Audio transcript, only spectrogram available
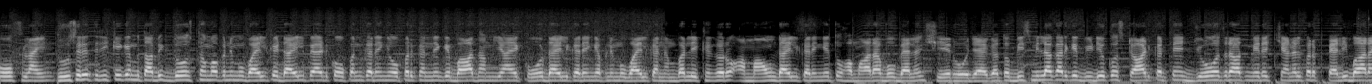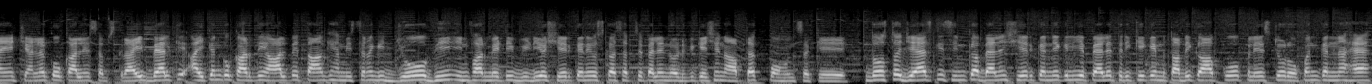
ऑफलाइन। दूसरे तरीके के मुताबिक दोस्त, हम अपने मोबाइल के डायल पैड को ओपन करेंगे। ओपन करने के बाद हम यहाँ एक कोड डायल करेंगे, अपने मोबाइल का नंबर लिखेंगे और अमाउंट डायल करेंगे तो हमारा वो बैलेंस शेयर हो जाएगा। तो बिस्मिल्लाह करके वीडियो को स्टार्ट करते हैं। जो हजरात मेरे चैनल पर पहली बार आए हैं, चैनल को कर लें सब्सक्राइब, बेल के आइकन को कर दें हाल पे, ताकि हम इस तरह की जो भी इंफॉर्मेटिव इन्फॉर्मेटिव वीडियो शेयर करें उसका सबसे पहले नोटिफिकेशन आप तक पहुँच सके। दोस्तों जैज़ की सिम का बैलेंस शेयर करने के लिए पहले तरीके के मुताबिक आपको प्ले स्टोर ओपन करना है।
